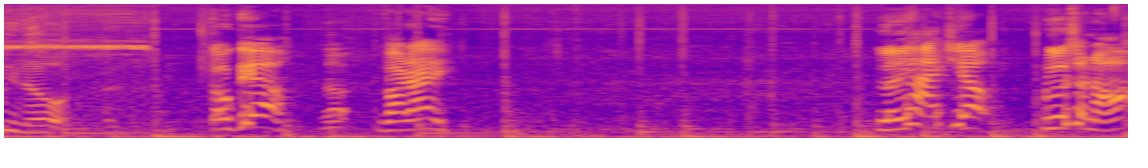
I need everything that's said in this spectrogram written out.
gì đâu ạ. Cậu kia Vào đây. Lấy 2 triệu Đưa cho nó.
